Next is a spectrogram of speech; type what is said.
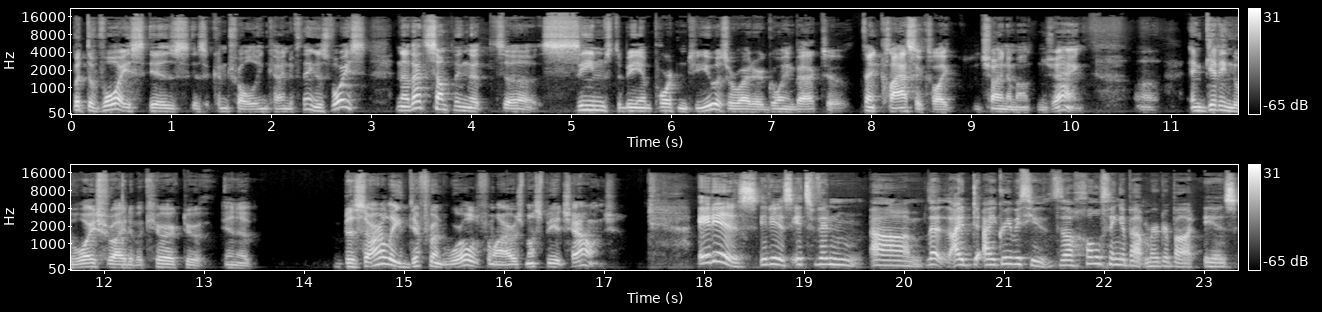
but the voice is is a controlling kind of thing. His voice, now that's something that uh, seems to be important to you as a writer, going back to think classics like China Mountain Zhang, uh, and getting the voice right of a character in a bizarrely different world from ours must be a challenge. It is. It is. It's been. Um, that I, I agree with you. The whole thing about Murderbot is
